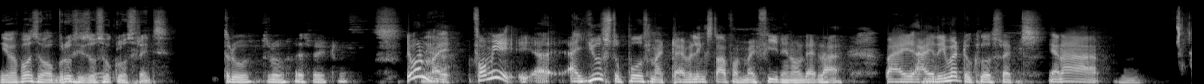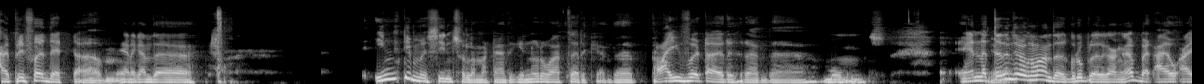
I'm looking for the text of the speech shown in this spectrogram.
If I post about Bruce, is also close friends. True, true. That's very true. Even my, for me, uh, I used to post my traveling stuff on my feed and all that lah. But I, I revert to close friends. ஏன்னா I prefer that um, எனக்கு அந்த இன்டிமெசின்னு சொல்ல மாட்டேன் அதுக்கு இன்னொரு வார்த்தை இருக்கு அந்த ப்ரைவேட்டா இருக்கிற அந்த மூமெண்ட்ஸ் என்ன தெரிஞ்சவங்களும் அந்த குரூப்ல இருக்காங்க but I I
